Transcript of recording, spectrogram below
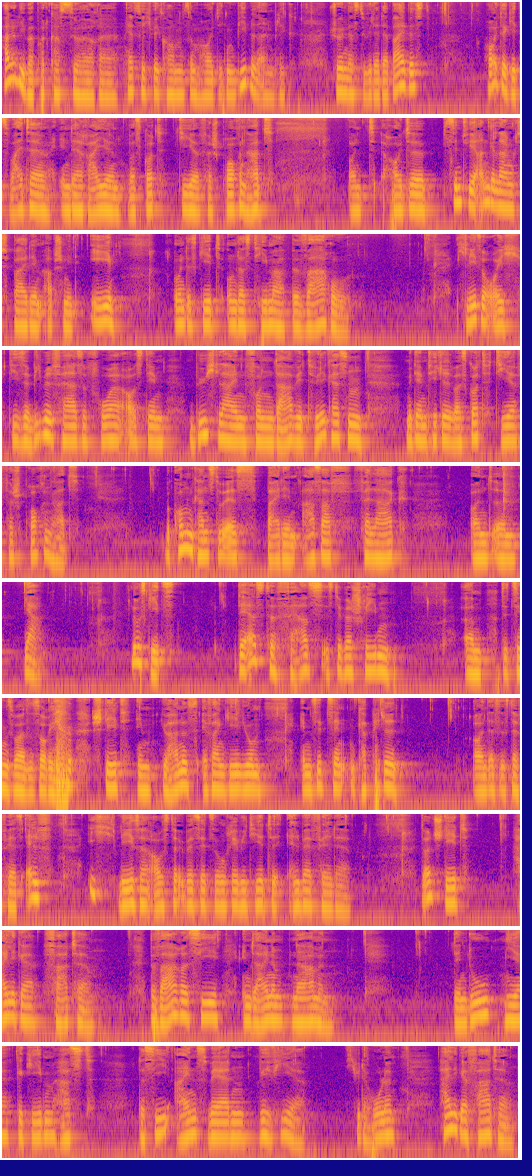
Hallo lieber Podcast-Zuhörer, herzlich willkommen zum heutigen Bibeleinblick. Schön, dass du wieder dabei bist. Heute geht es weiter in der Reihe, was Gott dir versprochen hat. Und heute sind wir angelangt bei dem Abschnitt E und es geht um das Thema Bewahrung. Ich lese euch diese Bibelverse vor aus dem Büchlein von David Wilkerson mit dem Titel Was Gott dir versprochen hat. Bekommen kannst du es bei dem Asaf Verlag. Und ähm, ja, los geht's. Der erste Vers ist überschrieben, ähm, beziehungsweise, sorry, steht im Johannesevangelium im 17. Kapitel und es ist der Vers 11 ich lese aus der Übersetzung revidierte Elberfelder. Dort steht, Heiliger Vater, bewahre sie in deinem Namen, den du mir gegeben hast, dass sie eins werden wie wir. Ich wiederhole, Heiliger Vater,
